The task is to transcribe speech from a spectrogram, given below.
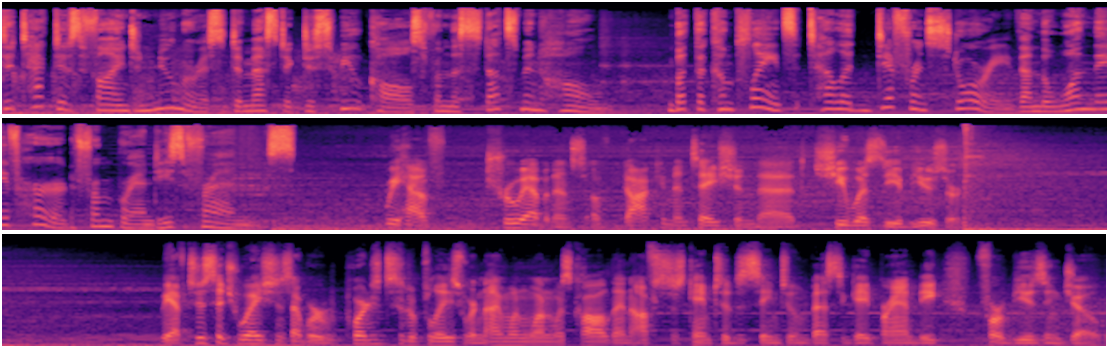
Detectives find numerous domestic dispute calls from the Stutzman home, but the complaints tell a different story than the one they've heard from Brandy's friends. We have true evidence of documentation that she was the abuser. We have two situations that were reported to the police where 911 was called and officers came to the scene to investigate Brandy for abusing Joe.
